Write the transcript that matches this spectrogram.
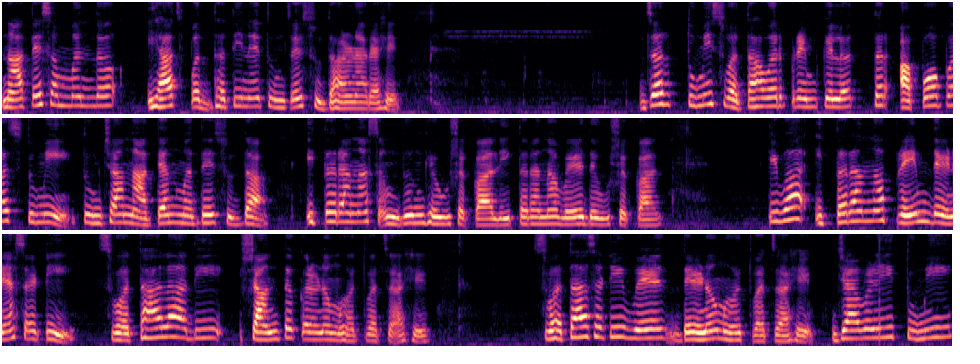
नातेसंबंध ह्याच पद्धतीने तुमचे सुधारणार आहेत. जर तुम्ही स्वतःवर प्रेम केलं तर आपोआपच तुम्ही तुमच्या नात्यांमध्ये सुद्धा इतरांना समजून घेऊ शकाल इतरांना वेळ देऊ शकाल. किंवा इतरांना प्रेम देण्यासाठी स्वतःला आधी शांत करणं महत्त्वाचं आहे. स्वतःसाठी वेळ देणं महत्त्वाचं आहे. ज्यावेळी तुम्ही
